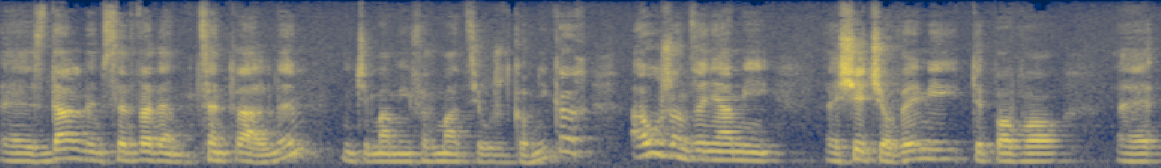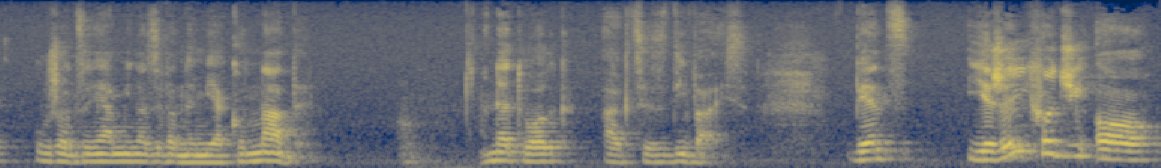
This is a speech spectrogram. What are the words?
e, zdalnym serwerem centralnym, gdzie mamy informacje o użytkownikach, a urządzeniami sieciowymi, typowo e, urządzeniami nazywanymi jako NAD. Network Access Device. Więc jeżeli chodzi o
